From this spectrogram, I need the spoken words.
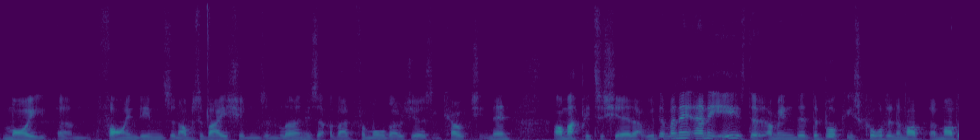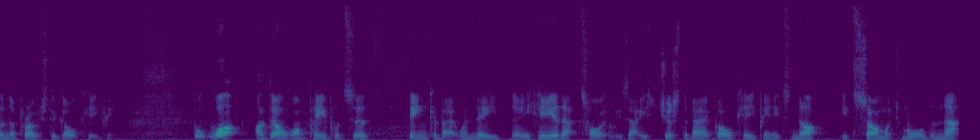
my um, findings and observations and learnings that I've had from all those years in coaching, then I'm happy to share that with them. And it, and it is that I mean the, the book is called a, mod, a modern approach to goalkeeping. But what I don't want people to think about when they, they hear that title is that it's just about goalkeeping. It's not. It's so much more than that.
